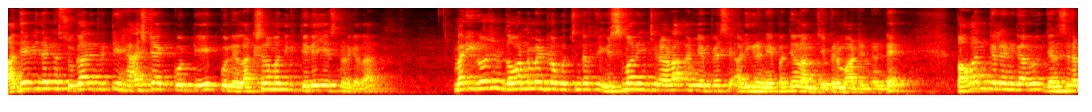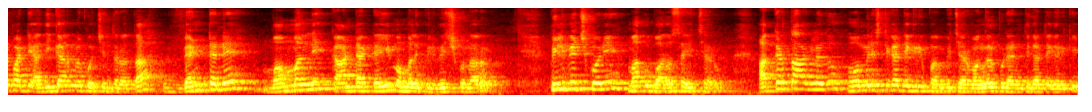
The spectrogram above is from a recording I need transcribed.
అదేవిధంగా సుగాలి ప్రతి హ్యాష్ ట్యాగ్ కొట్టి కొన్ని లక్షల మందికి తెలియజేసినాడు కదా? మరి ఈ రోజున గవర్నమెంట్లోకి వచ్చిన తర్వాత విస్మరించినాడా అని చెప్పేసి అడిగిన నేపథ్యంలో ఆమె చెప్పిన మాట ఏంటంటే పవన్ కళ్యాణ్ గారు జనసేన పార్టీ అధికారంలోకి వచ్చిన తర్వాత వెంటనే మమ్మల్ని కాంటాక్ట్ అయ్యి మమ్మల్ని పిలిపించుకున్నారు. పిలిపించుకొని మాకు భరోసా ఇచ్చారు. అక్కడ తాగలేదు హోమ్ మినిస్టర్ గారి దగ్గరికి పంపించారు వంగల్పూడి అనిత గారి దగ్గరికి.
